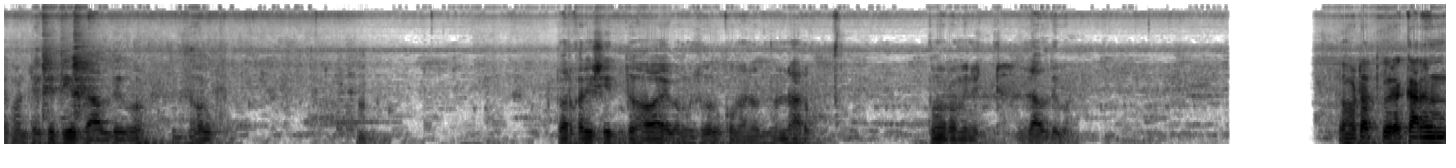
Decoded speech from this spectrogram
এখন ঢেকে দিয়ে জাল দেব, ঝোল। তরকারি সিদ্ধ হয় এবং ঝোল কমানোর জন্য আরও পনেরো মিনিট জাল দেব। তো হঠাৎ করে কারেন্ট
